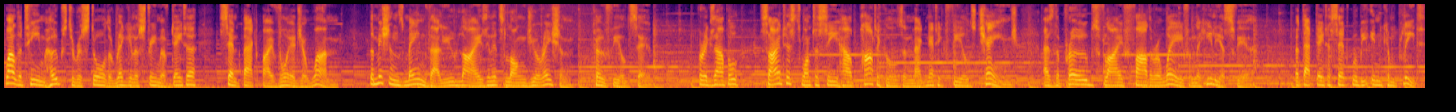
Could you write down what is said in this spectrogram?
While the team hopes to restore the regular stream of data sent back by Voyager 1, the mission's main value lies in its long duration, Cofield said. For example, scientists want to see how particles and magnetic fields change as the probes fly farther away from the heliosphere. But that dataset will be incomplete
